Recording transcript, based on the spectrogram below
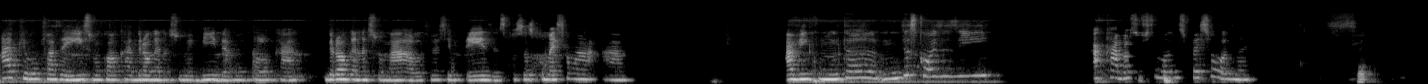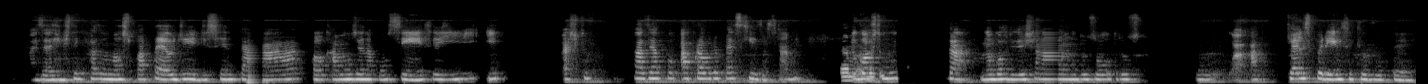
Ah, porque vão fazer isso, vão colocar droga na sua bebida, vão colocar droga na sua mala, você vai ser presa. As pessoas começam a, a, a vir com muita, muitas coisas e acaba assustando as pessoas, né? Sim. Mas a gente tem que fazer o nosso papel de, de sentar, colocar a mãozinha na consciência e, e acho que fazer a, a própria pesquisa, sabe? É, eu gosto muito de tá, não gosto de deixar na mão dos outros aquela experiência que eu vou ter.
